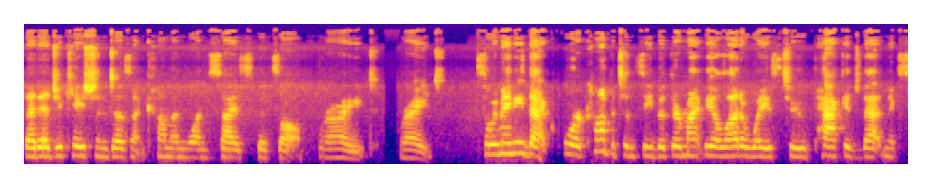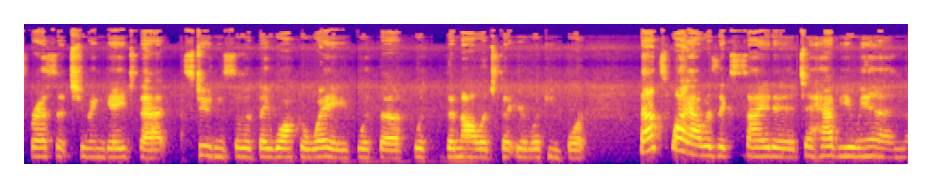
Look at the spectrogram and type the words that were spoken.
that education doesn't come in one size fits all. Right, right. So we may need that core competency, but there might be a lot of ways to package that and express it to engage that student so that they walk away with the with the knowledge that you're looking for. That's why I was excited to have you in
